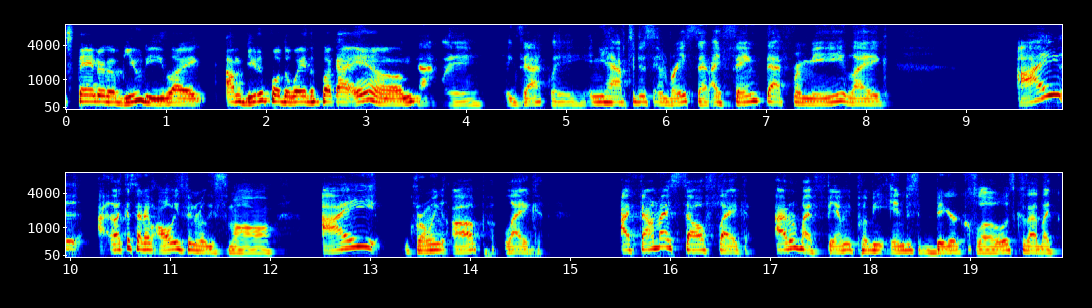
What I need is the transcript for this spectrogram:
standard of beauty like i'm beautiful the way the fuck i am Exactly. Exactly. And you have to just embrace that. I think that for me, like, I, I- like I said, I've always been really small. I, growing up, like, I found myself, like, I don't know if my family put me in just bigger clothes because I'd, like,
